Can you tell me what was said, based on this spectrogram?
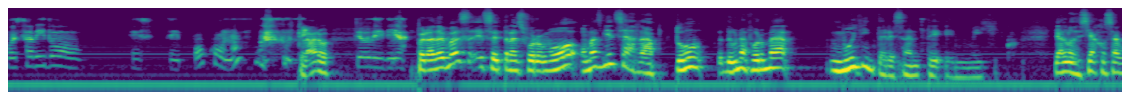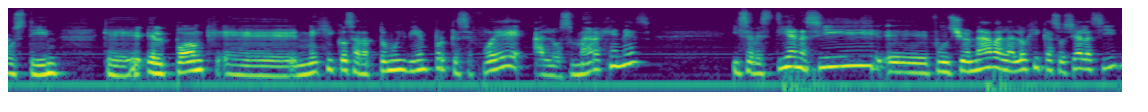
pues ha habido este poco, ¿no? Claro. Yo diría. Pero además eh, se transformó, o más bien se adaptó de una forma muy interesante en México. Ya lo decía José Agustín, que el punk eh, en México se adaptó muy bien porque se fue a los márgenes y se vestían así, eh, funcionaba la lógica social así,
